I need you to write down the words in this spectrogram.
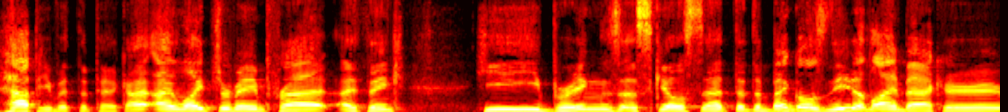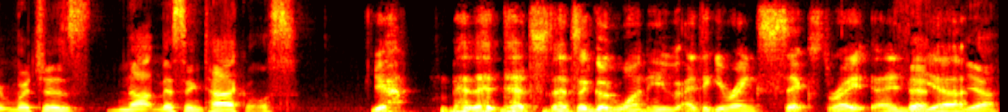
happy with the pick. I, I like Germaine Pratt. I think he brings a skill set that the Bengals need at linebacker, which is not missing tackles. Yeah, that's that's a good one. He, I think he ranks sixth, right? And Fifth, the, uh, yeah.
